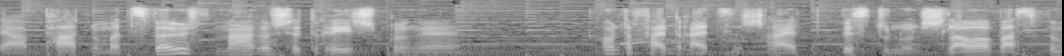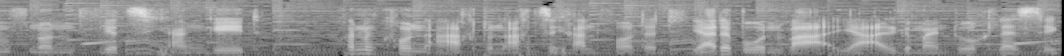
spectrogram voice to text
Ja, Part Nummer 12, magische Drehsprünge. Counterfight 13 schreibt, bist du nun schlauer, was 549 angeht? Conan 88 antwortet, ja, der Boden war ja allgemein durchlässig.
